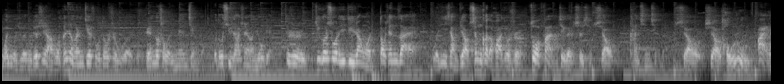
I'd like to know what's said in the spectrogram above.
我我觉得我觉得是这样，我跟任何人接触都是我，别人都是我的一面镜子。我都吸取他身上的优点，就是鸡哥说了一句让我到现在我印象比较深刻的话，就是做饭这个事情是要看心情的，是要是要投入爱的，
